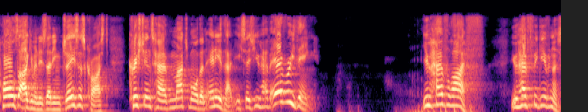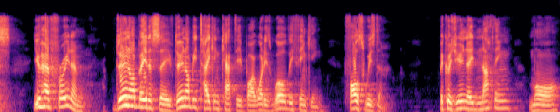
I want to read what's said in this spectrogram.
Paul's argument is that in Jesus Christ, Christians have much more than any of that. He says, You have everything. You have life. You have forgiveness. You have freedom. Do not be deceived. Do not be taken captive by what is worldly thinking, false wisdom, because you need nothing more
